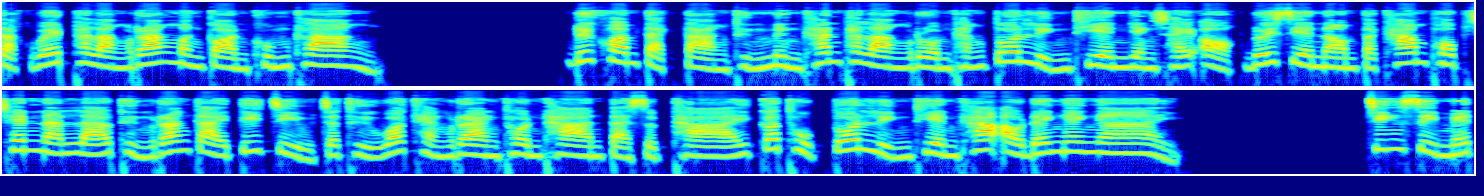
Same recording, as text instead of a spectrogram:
จากเวทพลังร่างมังกรคุ้มคลั่งด้วยความแตกต่างถึงหนึ่งขั้นพลังรวมทั้งต้วนหลิงเทียนยังใช้ออกด้วยเซียนอมตะข้ามภพเช่นนั้นแล้วถึงร่างกายตี้จิ๋วจะถือว่าแข็งแรงทนทานแต่สุดท้ายก็ถูกต้วนหลิงเทียนฆ่าเอาได้ง่าย ๆ จริงสี่เม็ด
